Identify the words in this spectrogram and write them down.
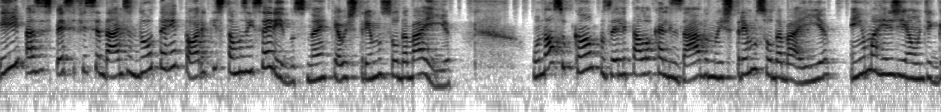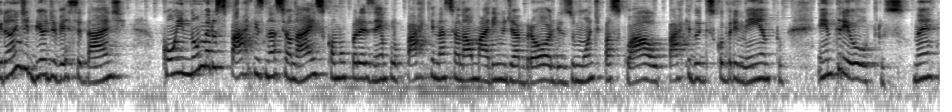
e as especificidades do território que estamos inseridos, né, que é o extremo sul da Bahia. O nosso campus ele está localizado no extremo sul da Bahia, em uma região de grande biodiversidade, com inúmeros parques nacionais, como por exemplo o Parque Nacional Marinho de Abrolhos, o Monte Pascoal, o Parque do Descobrimento, entre outros. Né?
